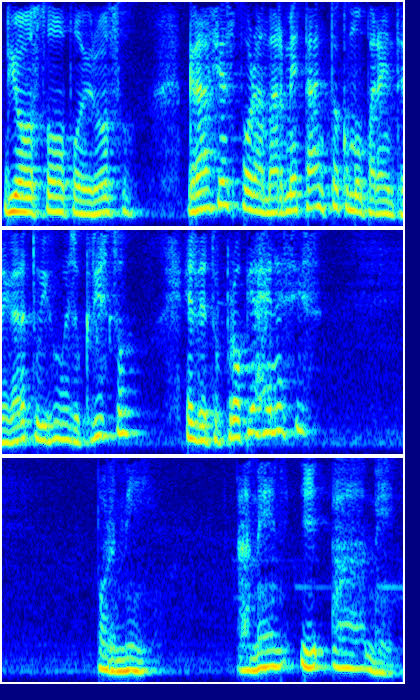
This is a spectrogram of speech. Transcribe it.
Dios Todopoderoso, gracias por amarme tanto como para entregar a tu Hijo Jesucristo, el de tu propia Génesis, por mí. Amén y amén.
